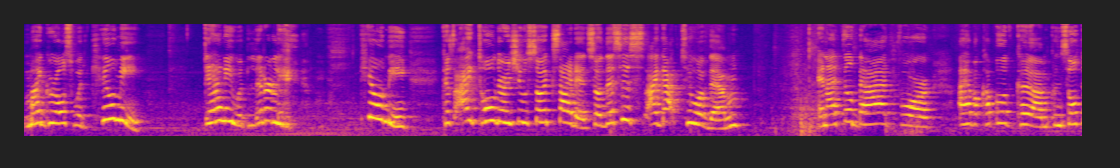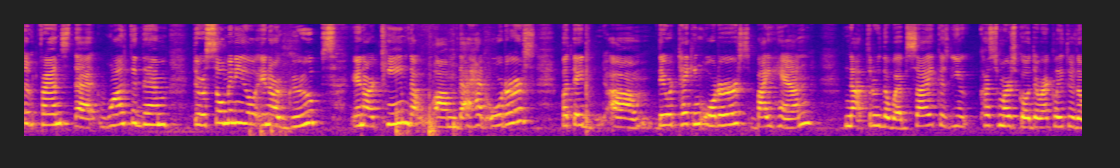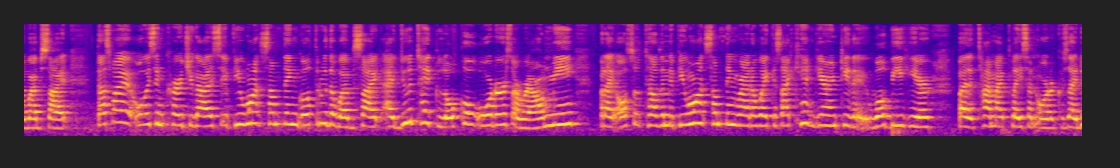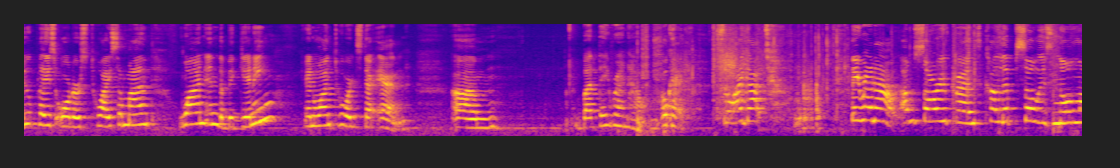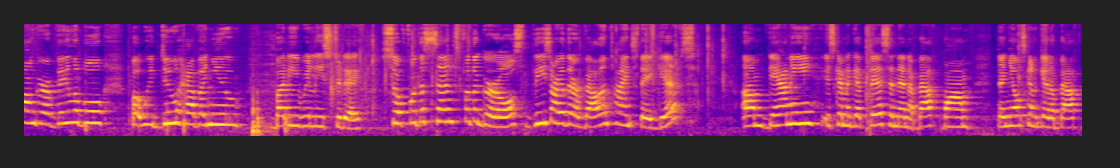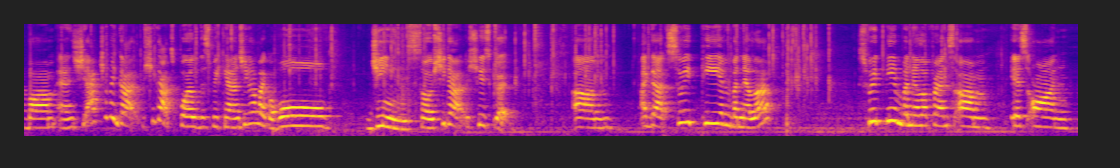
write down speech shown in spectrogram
my girls would kill me. Danny would literally kill me. Because I told her and she was so excited. So this is I got two of them. And I feel bad for I have a couple of um, consultant friends that wanted them. There were so many in our groups, in our team that um, that had orders, but they um, they were taking orders by hand, not through the website, because you customers go directly through the website. That's why I always encourage you guys, if you want something, go through the website. I do take local orders around me, but I also tell them if you want something right away, because I can't guarantee that it will be here by the time I place an order, because I do place orders twice a month one in the beginning and one towards the end um, but they ran out okay so I got they ran out. I'm sorry friends. Calypso is no longer available but we do have a new buddy release today. So for the scents for the girls these are their Valentine's Day gifts. Um, Danny is gonna get this and then a bath bomb. Danielle's gonna get a bath bomb and she actually got she got spoiled this weekend. She got like a whole jeans so she got she's good. Um i got sweet pea and vanilla. Sweet pea and vanilla friends um is on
